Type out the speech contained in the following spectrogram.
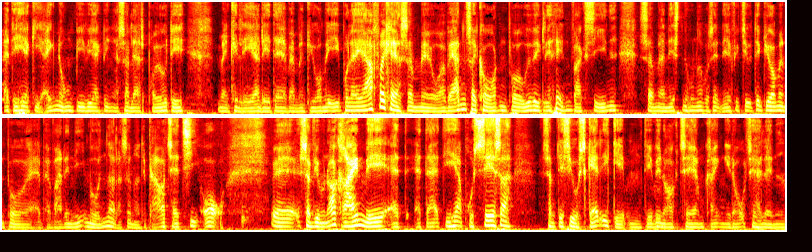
at det her giver ikke nogen bivirkninger, så lad os prøve det. Man kan lære lidt af, hvad man gjorde med Ebola i Afrika, som øh, jo er verdensrekorden på at udvikle en vaccine, som er næsten 100% effektiv. Det gjorde man på, øh, hvad var det, 9 måneder eller sådan noget. Det plejer at tage 10 år. Øh, så vi må nok regne med, at, at der er de her processer, som det jo skal igennem, det vil nok tage omkring et år til halvandet.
